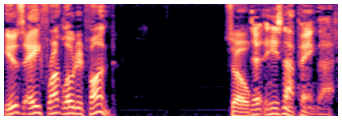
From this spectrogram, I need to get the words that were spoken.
is a front loaded fund. So he's not paying that.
